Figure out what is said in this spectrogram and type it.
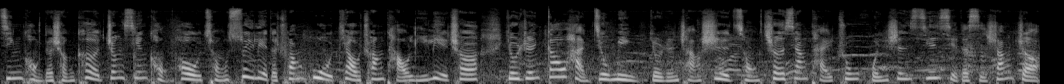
惊恐的乘客争先恐后从碎裂的窗户跳窗逃离列车，有人高喊救命，有人尝试从车厢抬出浑身鲜血的死伤者，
